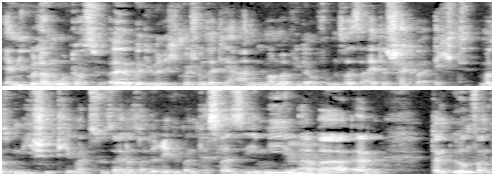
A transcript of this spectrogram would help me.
Ja, Nikola Motors, äh, über die berichten wir schon seit Jahren immer mal wieder auf unserer Seite. Scheint aber echt immer so ein Nischenthema zu sein. Also alle reden über einen Tesla Semi, mhm. aber ähm, dann irgendwann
